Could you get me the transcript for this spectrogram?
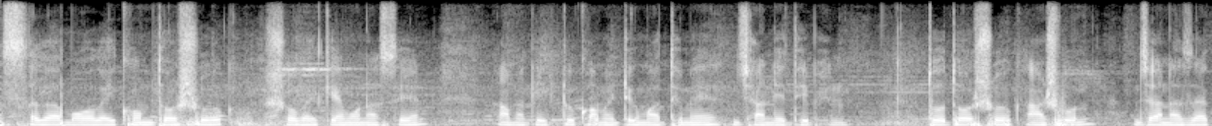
আসসালামু আলাইকুম, দর্শক। সবাই কেমন আছেন? আমাকে একটু কমেন্টের মাধ্যমে জানিয়ে দিবেন। তো দর্শক, আসুন, জানা যাক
